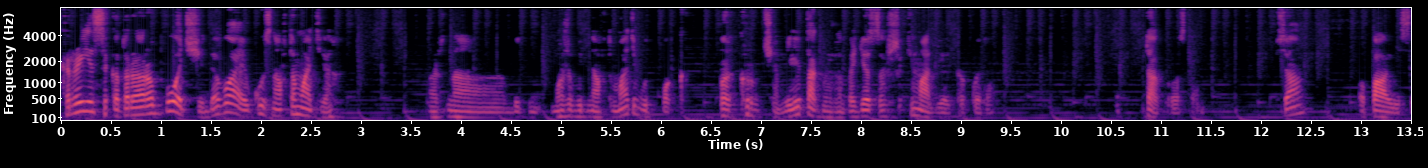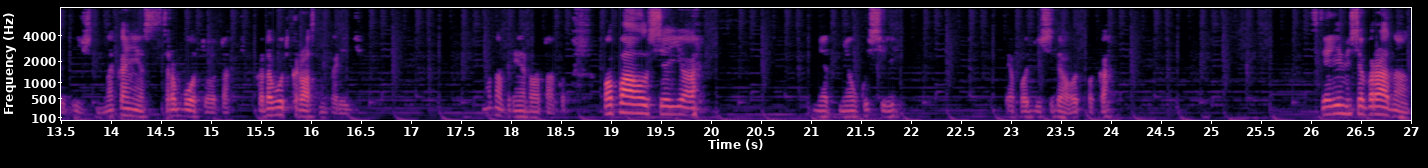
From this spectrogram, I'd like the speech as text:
крысы, которые рабочие. Давай, укус на автомате. Можно быть, может быть на автомате будет пок покруче. Или так нужно придется шакимат делать какой-то. Так просто. Все попались отлично. Наконец сработало так. Когда будет красный парить? Вот например вот так вот. Попался я. Нет не укусили. Я пойду сюда вот пока. Стелимся обратно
